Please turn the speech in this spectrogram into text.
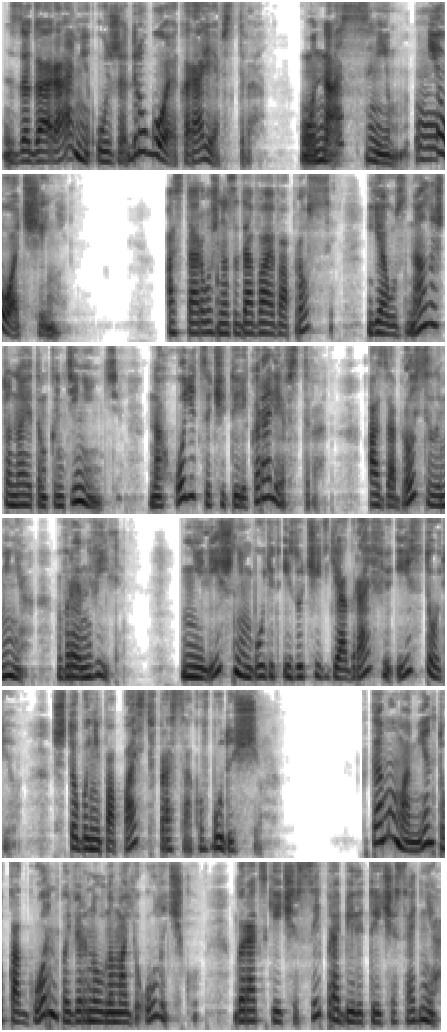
За горами уже другое королевство. У нас с ним не очень. Осторожно задавая вопросы, я узнала, что на этом континенте находится четыре королевства – а забросила меня в Ренвиль. Не лишним будет изучить географию и историю, чтобы не попасть в просаку в будущем. К тому моменту, как Горн повернул на мою улочку, городские часы пробили три часа дня.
